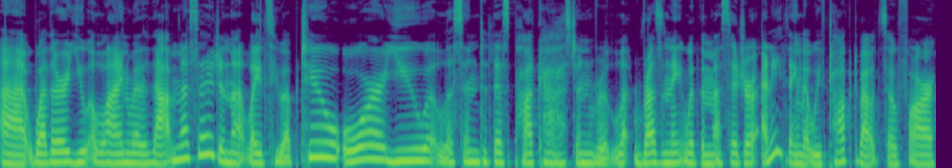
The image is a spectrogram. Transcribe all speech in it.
Uh, whether you align with that message and that lights you up too, or you listen to this podcast and re- resonate with the message or anything that we've talked about so far,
